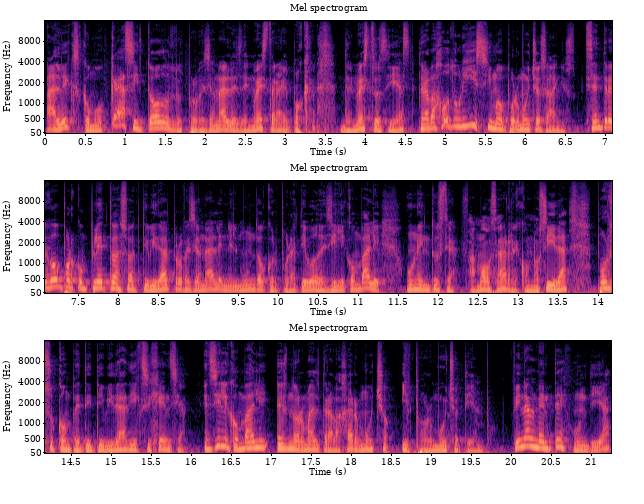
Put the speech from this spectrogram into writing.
Alex, como casi todos los profesionales de nuestra época, de nuestros días, trabajó durísimo por muchos años. Se entregó por completo a su actividad profesional en el mundo corporativo de Silicon Valley, una industria famosa, reconocida por su competitividad y exigencia. En Silicon Valley es normal trabajar mucho y por mucho tiempo. Finalmente, un día,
